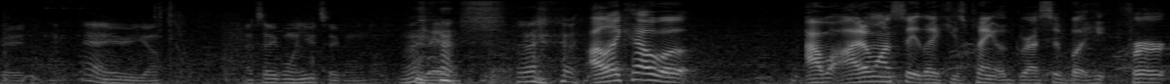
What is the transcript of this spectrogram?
trade. Yeah, here you go. I take one, you take one. Yeah. I like how uh, I, w- I don't want to say like he's playing aggressive, but he, for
